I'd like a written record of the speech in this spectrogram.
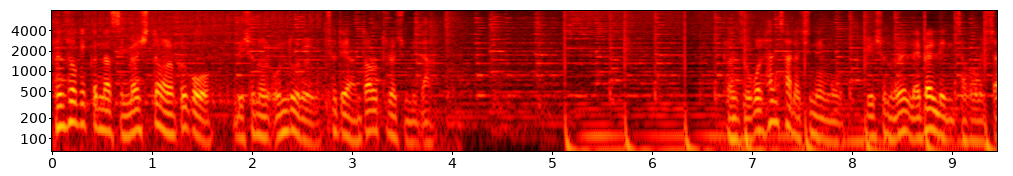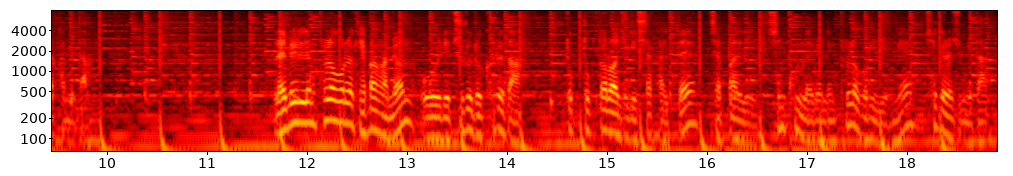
변속이 끝났으면 시동을 끄고 미션홀 온도를 최대한 떨어뜨려줍니다. 변속을 한 차례 진행 후 미션 오일 leveling 작업을 시작합니다. leveling 플러그를 개방하면 오일이 주르륵 흐르다 뚝뚝 떨어지기 시작할 때 재빨리 신품 leveling 플러그를 이용해 체결해줍니다.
